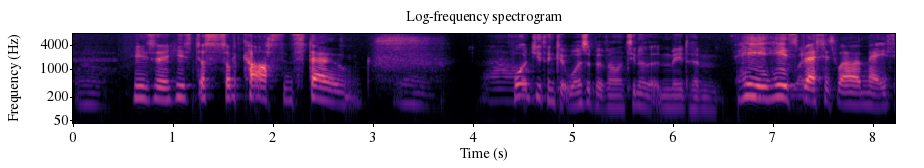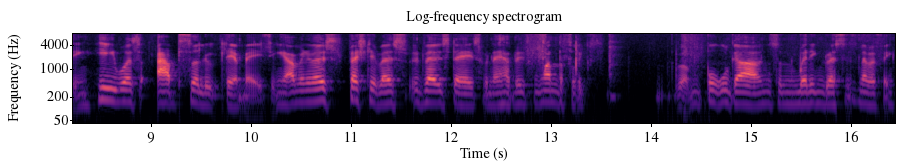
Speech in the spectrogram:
Wow. He's, uh, he's just sort of cast in stone. Yeah. Um, what do you think it was about Valentino that made him? He his like... dresses were amazing. He was absolutely amazing. I mean, especially those those days when they had these wonderful ball gowns and wedding dresses and everything.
